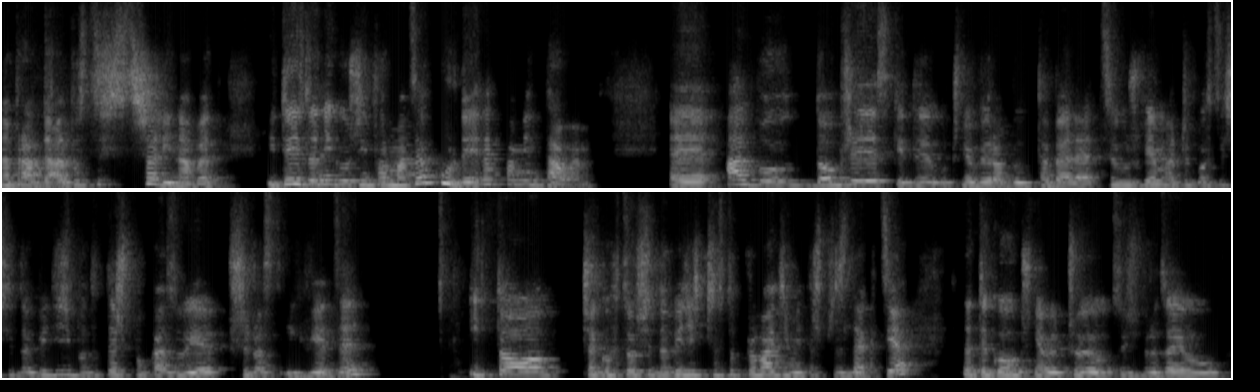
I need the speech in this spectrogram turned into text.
naprawdę, albo coś strzeli nawet i to jest dla niego już informacja, kurde, jednak pamiętałem. E, Albo dobrze jest, kiedy uczniowie robią tabelę, co już wiem, a czego chcę się dowiedzieć, bo to też pokazuje przyrost ich wiedzy. I to, czego chcą się dowiedzieć, często prowadzi mnie też przez lekcje, dlatego uczniowie czują coś w rodzaju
